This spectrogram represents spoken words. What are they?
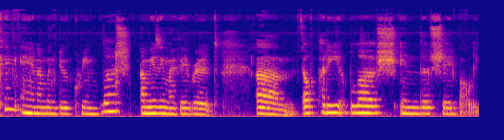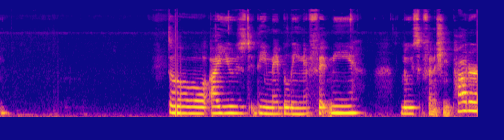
Okay, and I'm gonna do cream blush. I'm using my favorite um, e.l.f. Putty blush in the shade Bali. So I used the Maybelline Fit Me loose finishing powder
